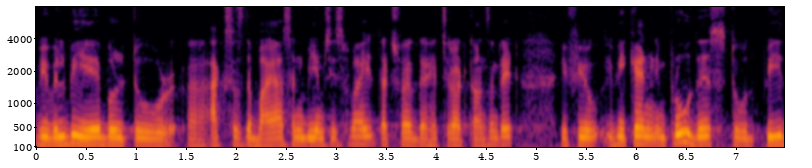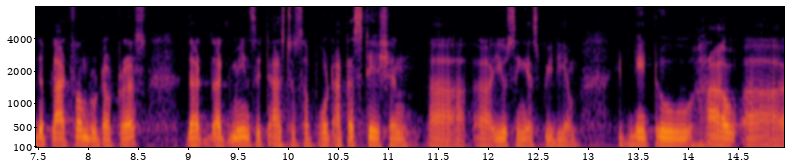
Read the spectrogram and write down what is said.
we will be able to uh, access the BIOS and BMC SPI. That's where the HROT concentrate. If you if we can improve this to be the platform root of trust, that that means it has to support attestation uh, uh, using SPDM. It need to have uh,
